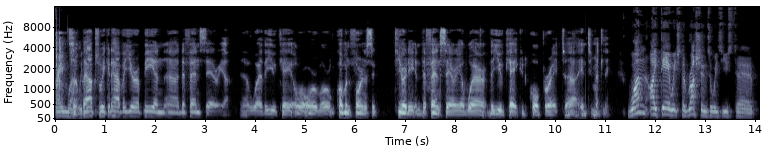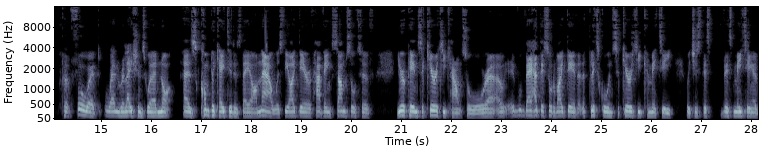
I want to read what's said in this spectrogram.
framework. So perhaps we could have a European uh, defense area uh, where the UK or, or, or, common foreign security and defense area where the UK could cooperate uh, intimately. One idea which the Russians always used to put forward when relations were not as complicated as they are now was the idea of having some sort of European Security Council, or uh, they had this sort of idea that the Political and Security Committee which is this this meeting of,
